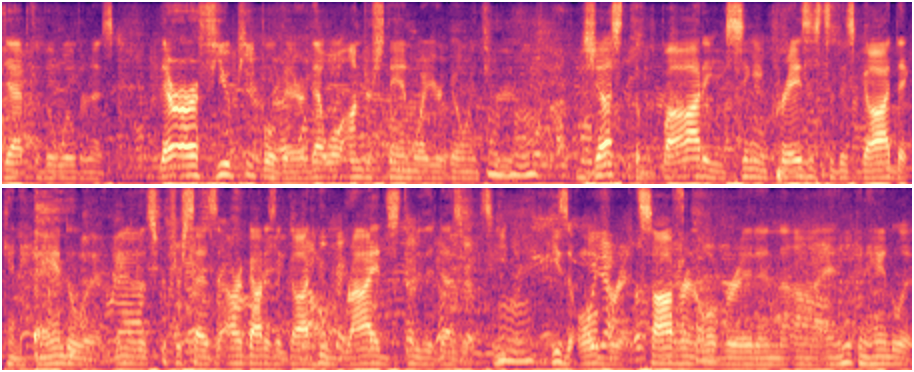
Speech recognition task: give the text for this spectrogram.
depth of the wilderness. There are a few people there that will understand what you're going through. Mm-hmm. Just the body singing praises to this God that can handle it. You know, the scripture says our God is a God who rides through the deserts. He, mm-hmm. He's over it, sovereign over it, and uh, and He can handle it.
